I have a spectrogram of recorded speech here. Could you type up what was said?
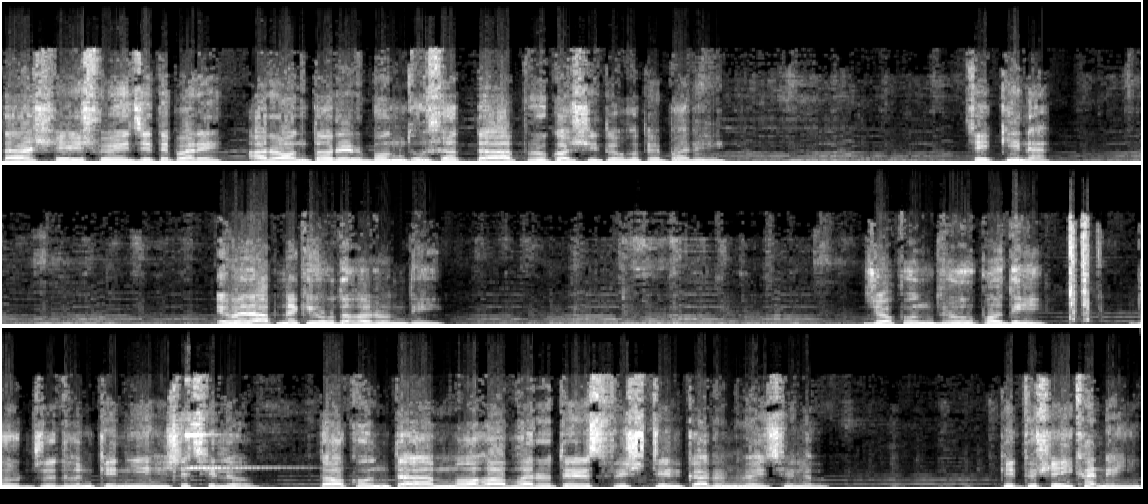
তা শেষ হয়ে যেতে পারে, আর অন্তরের বন্ধুসত্তা প্রকাশিত হতে পারে। ঠিক কি না? এবার আপনাকে উদাহরণ দিই। যখন দ্রৌপদী দুর্যোধনকে নিয়ে হেসেছিল, তখন তা মহাভারতের সৃষ্টির কারণ হয়েছিল। কিন্তু সেইখানেই,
